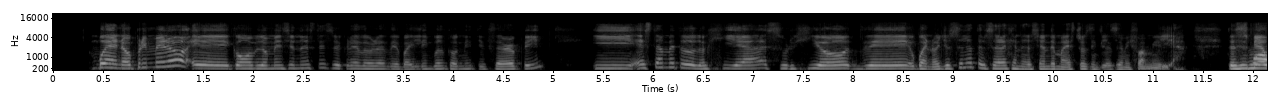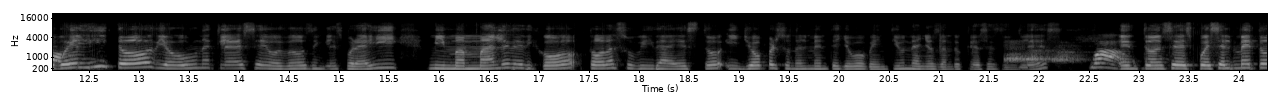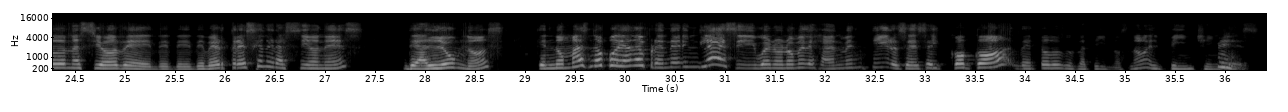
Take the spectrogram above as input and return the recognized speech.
bueno, primero, eh, como lo mencionaste, soy creadora de Bilingual Cognitive Therapy y esta metodología surgió de, bueno, yo soy la tercera generación de maestros de inglés de mi familia. Entonces, mi Wow. abuelito dio una clase o dos de inglés por ahí, mi mamá le dedicó toda su vida a esto y yo personalmente llevo 21 años dando clases de inglés. ¡Wow! Entonces, pues el método nació de, de, de- de ver tres generaciones de alumnos que nomás no podían aprender inglés y bueno, no me dejan mentir, o sea, es el coco de todos los latinos, ¿no? El pinche inglés.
